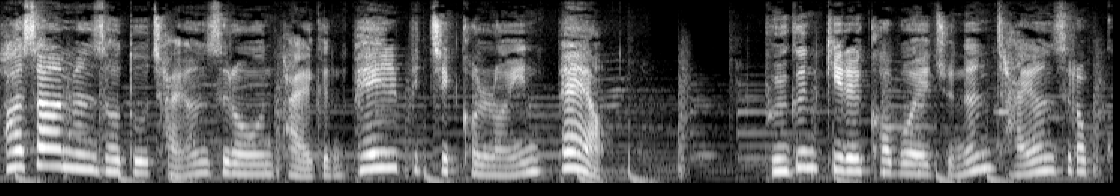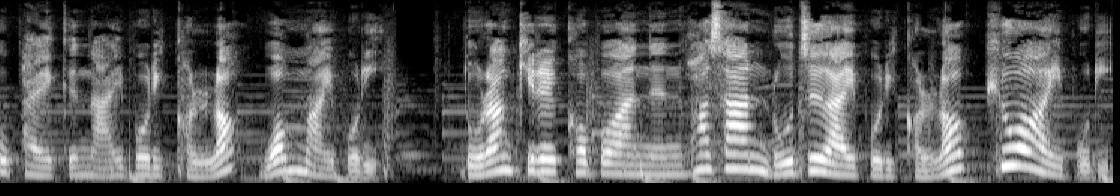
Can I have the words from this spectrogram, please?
화사하면서도 자연스러운 밝은 pale peach 컬러인 fair. 붉은기를 커버해주는 자연스럽고 밝은 아이보리 컬러 warm ivory. 노란기를 커버하는 화사한 rose 아이보리 컬러 pure ivory.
